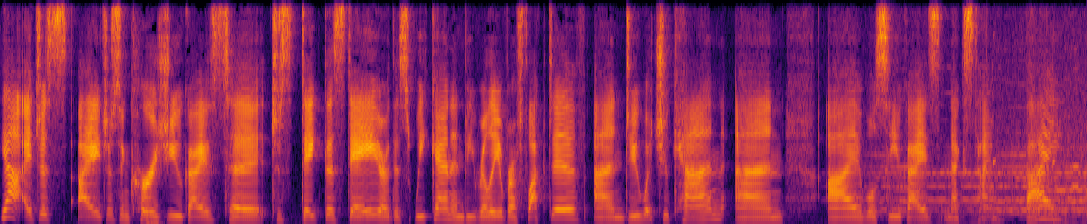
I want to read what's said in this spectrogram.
yeah, I just I just encourage you guys to just take this day or this weekend and be really reflective and do what you can and I will see you guys next time. Bye.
